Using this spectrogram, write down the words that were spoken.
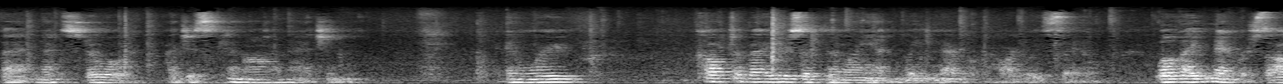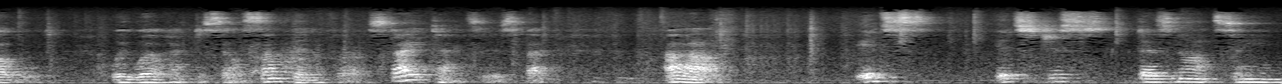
that next door. I just cannot imagine. And we're cultivators of the land, we never hardly sell. Well, they've never sold. We will have to sell something for state taxes, but uh, it's it's just does not seem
